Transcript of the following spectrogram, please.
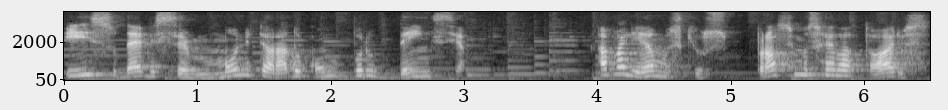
e isso deve ser monitorado com prudência. Avaliamos que os próximos relatórios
